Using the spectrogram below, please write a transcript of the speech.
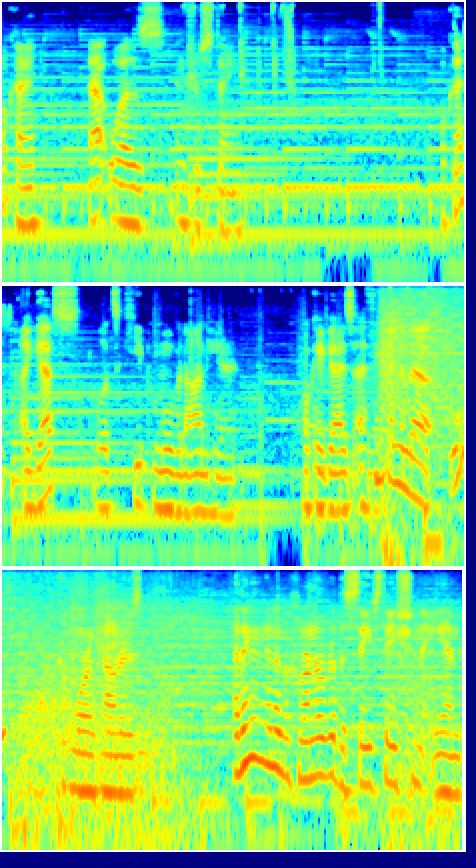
Okay. That was interesting. Okay, I guess let's keep moving on here. Okay, guys, I think I'm gonna... Ooh, a couple more encounters. I think I'm gonna run over to the save station and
